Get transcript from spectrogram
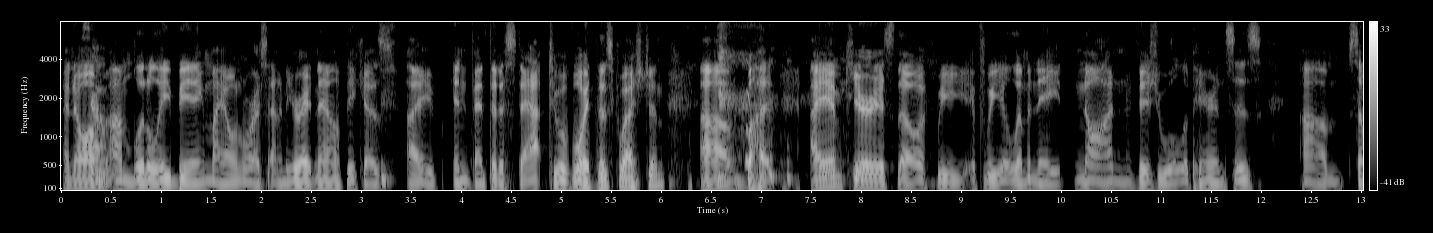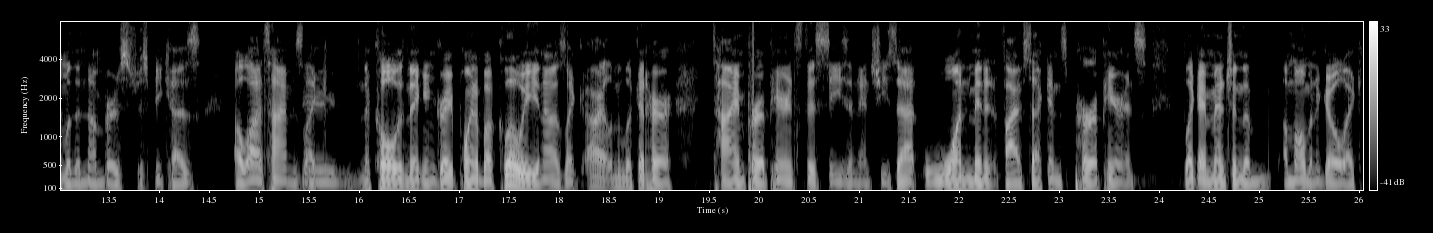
I know I'm I'm literally being my own worst enemy right now because I invented a stat to avoid this question. Um, but I am curious though if we if we eliminate non-visual appearances, um, some of the numbers just because a lot of times like Mm. Nicole was making a great point about Chloe, and I was like, all right, let me look at her time per appearance this season, and she's at one minute five seconds per appearance. Like I mentioned a, a moment ago, like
